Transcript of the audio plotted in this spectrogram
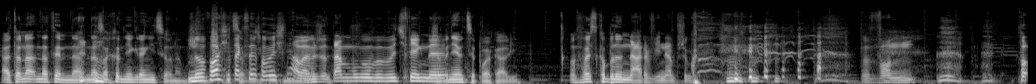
Ale to na, na tym, na, na zachodniej granicy muszą No właśnie tak sobie pomyślałem, że tam mogłyby być piękne... Żeby Niemcy płakali. Wojsko obrony Narwi na przykład. Won. Po,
